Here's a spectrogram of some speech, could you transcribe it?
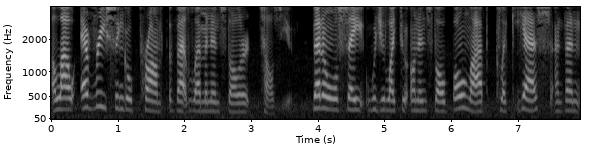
Allow every single prompt that Lemon installer tells you. Then it will say, Would you like to uninstall BoneLab? Click yes, and then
